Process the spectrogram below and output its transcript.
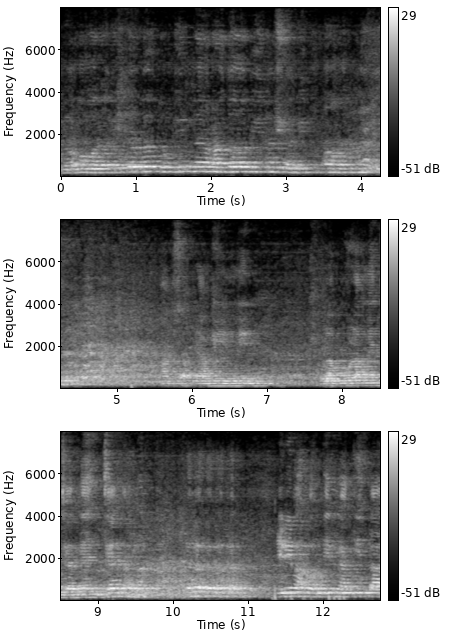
Ya Allah, kita betul inna adabina syahid Asap yaminin Pulang-pulang mencet-mencet Inilah pentingnya kita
